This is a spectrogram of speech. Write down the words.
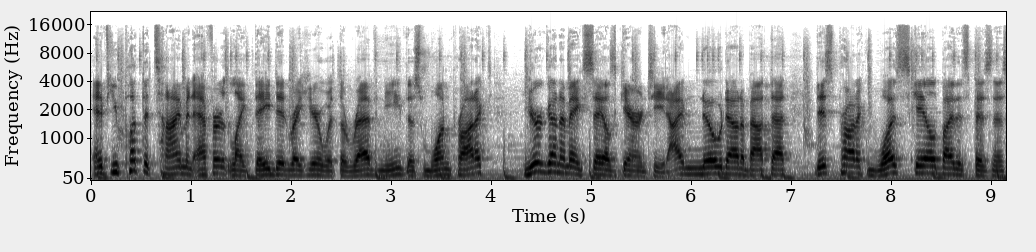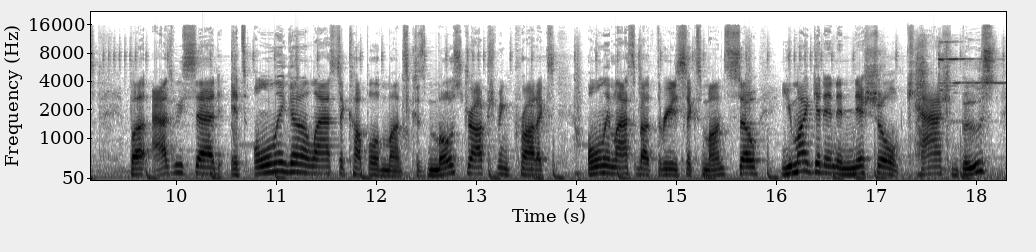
And if you put the time and effort like they did right here with the Rev Knee, this one product, you're gonna make sales guaranteed. I have no doubt about that. This product was scaled by this business, but as we said, it's only gonna last a couple of months because most dropshipping products only last about three to six months. So you might get an initial cash boost,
